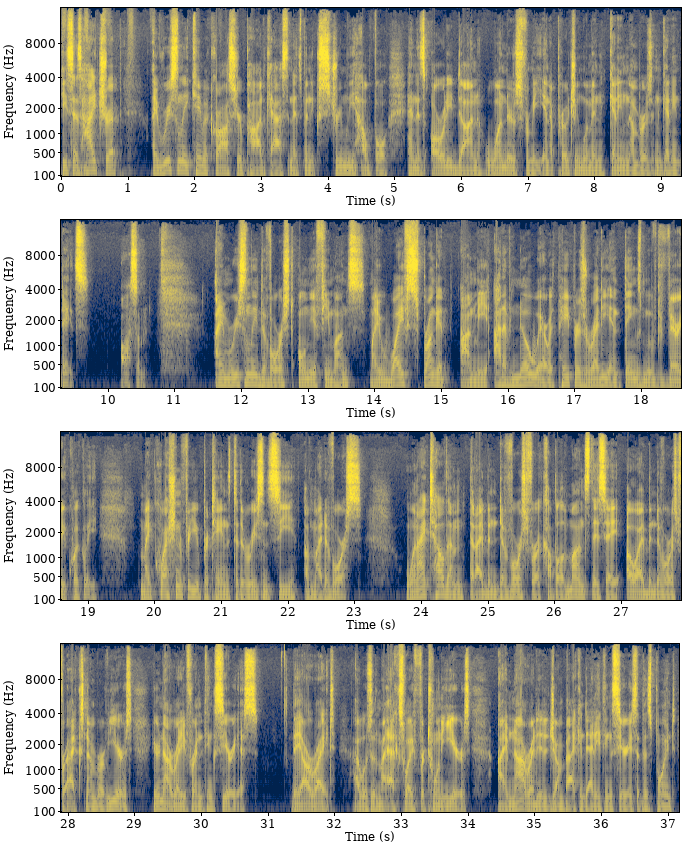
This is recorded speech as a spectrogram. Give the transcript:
He says, Hi, Trip. I recently came across your podcast and it's been extremely helpful and has already done wonders for me in approaching women, getting numbers, and getting dates. Awesome. I am recently divorced, only a few months. My wife sprung it on me out of nowhere with papers ready and things moved very quickly. My question for you pertains to the recency of my divorce. When I tell them that I've been divorced for a couple of months, they say, Oh, I've been divorced for X number of years. You're not ready for anything serious. They are right. I was with my ex wife for 20 years. I'm not ready to jump back into anything serious at this point.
